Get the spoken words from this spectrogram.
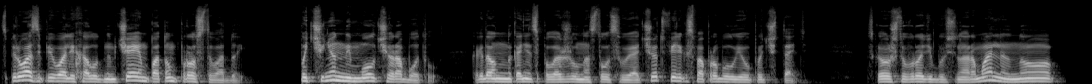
Сперва запивали холодным чаем, потом просто водой. Подчиненный молча работал. Когда он, наконец, положил на стол свой отчет, Феликс попробовал его прочитать. Сказал, что вроде бы все нормально, но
